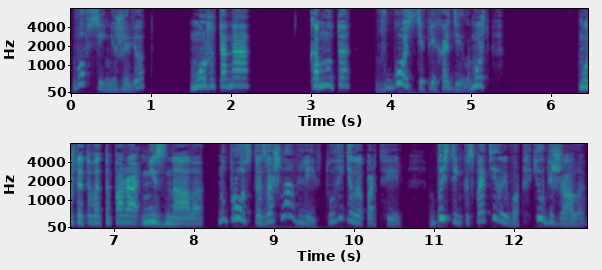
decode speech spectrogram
вовсе не живет? Может, она кому-то в гости приходила? Может, может, этого топора не знала? Ну, просто зашла в лифт, увидела портфель, быстренько схватила его и убежала.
